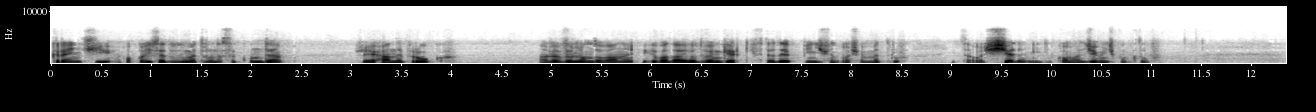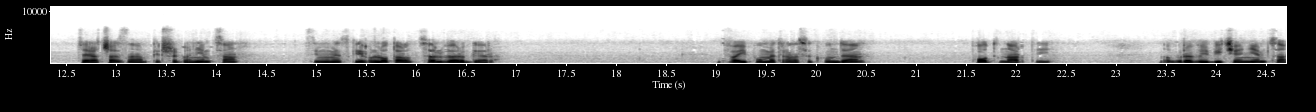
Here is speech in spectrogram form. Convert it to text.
kręci okolice 2 metrów na sekundę. Przejechany próg, ale wylądowany i chyba daje od Węgierki wtedy 58 metrów i całe 7,9 punktów. Teraz czas na pierwszego Niemca z niemieckiego Lothar Zellweger. 2,5 metra na sekundę. Pod narty. Dobre wybicie Niemca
